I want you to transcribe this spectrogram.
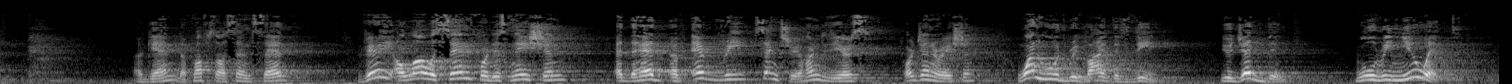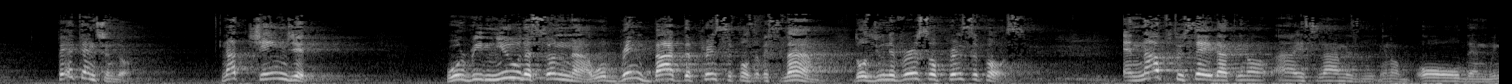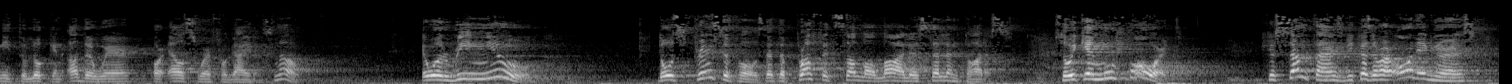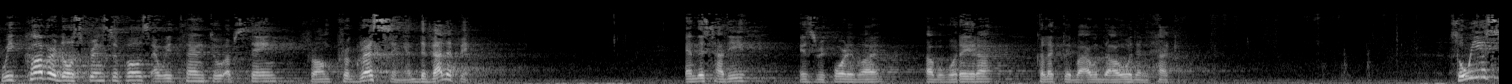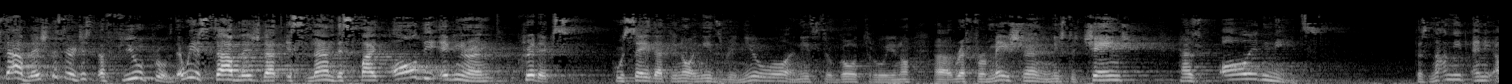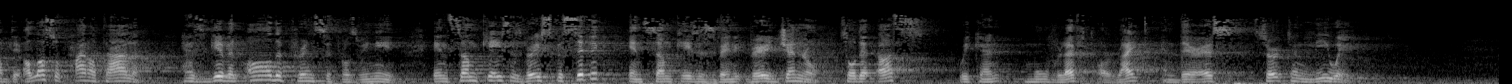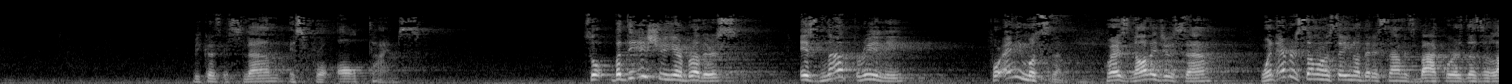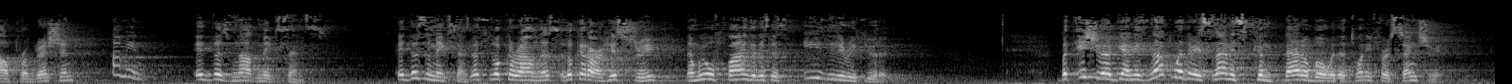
Again, the Prophet ﷺ said, Very Allah will send for this nation at the head of every century, 100 years or generation, one who would revive this deen. Yujaddid, will renew it. Pay attention though. Not change it. Will renew the sunnah, will bring back the principles of Islam, those universal principles. And not to say that, you know, ah, Islam is, you know, old and we need to look in otherwhere or elsewhere for guidance. No. It will renew those principles that the Prophet ﷺ taught us. So we can move forward. Because sometimes, because of our own ignorance, we cover those principles and we tend to abstain from progressing and developing. And this hadith is reported by Abu Huraira, collected by Abu Dawood and Hakim. So we established, these are just a few proofs, that we established that Islam, despite all the ignorant critics who say that, you know, it needs renewal, it needs to go through, you know, uh, reformation, it needs to change, has all it needs. Does not need any update. Allah subhanahu wa ta'ala has given all the principles we need. In some cases very specific, in some cases very, very general. So that us, we can move left or right and there is certain leeway. Because Islam is for all times. So, but the issue here, brothers, is not really for any Muslim who has knowledge of Islam. Whenever someone will say, you know, that Islam is backwards, doesn't allow progression, I mean, it does not make sense. It doesn't make sense. Let's look around us, look at our history, then we will find that this is easily refuted. But issue again is not whether Islam is compatible with the 21st century.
